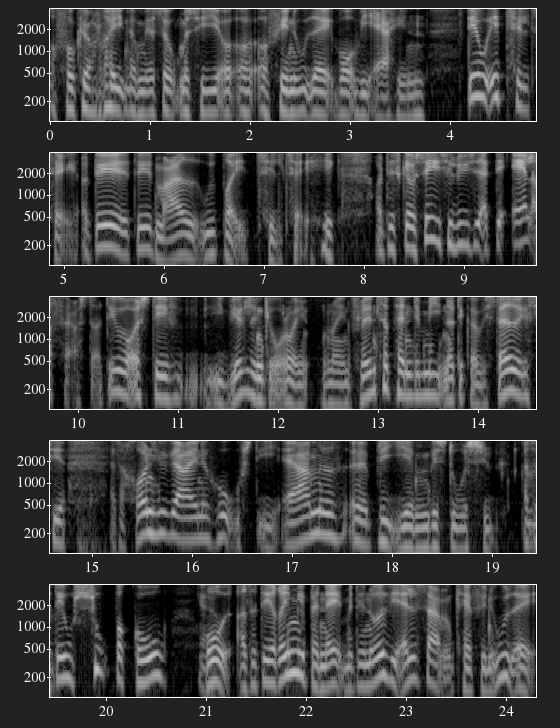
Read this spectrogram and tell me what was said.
at få gjort rent, om jeg så må sige, og, og, og finde ud af, hvor vi er henne. Det er jo et tiltag, og det, det er et meget udbredt tiltag. Ikke? Og det skal jo ses i lyset af det allerførste, og det er jo også det, vi virkelig gjorde under influenza-pandemien, og det gør vi stadigvæk, siger, altså håndhygiejne, host i ærmet, øh, bliv hjemme, hvis du er syg. Altså det er jo super gode ja. råd. Altså det er rimelig banalt, men det er noget, vi alle sammen kan finde ud af.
